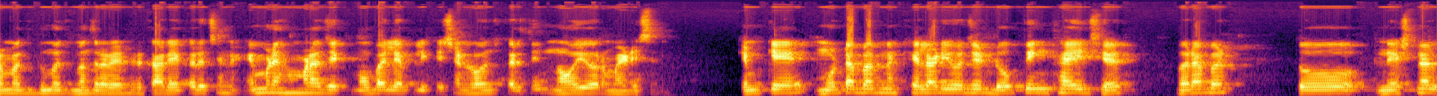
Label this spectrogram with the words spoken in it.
રમત ગમત મંત્રાલય હેઠળ કાર્ય કરે છે અને એમણે હમણાં જ એક મોબાઈલ એપ્લિકેશન લોન્ચ કરી હતી નો યોર મેડિસિન કેમ કે મોટાભાગના ખેલાડીઓ જે ડોપિંગ થાય છે, બરાબર? તો national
